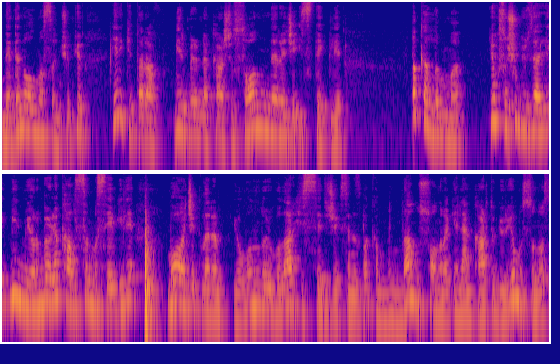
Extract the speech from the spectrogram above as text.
neden olmasın? Çünkü her iki taraf birbirine karşı son derece istekli. Bakalım mı? Yoksa şu güzellik bilmiyorum böyle kalsın mı sevgili boğacıklarım? Yoğun duygular hissedeceksiniz. Bakın bundan sonra gelen kartı görüyor musunuz?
